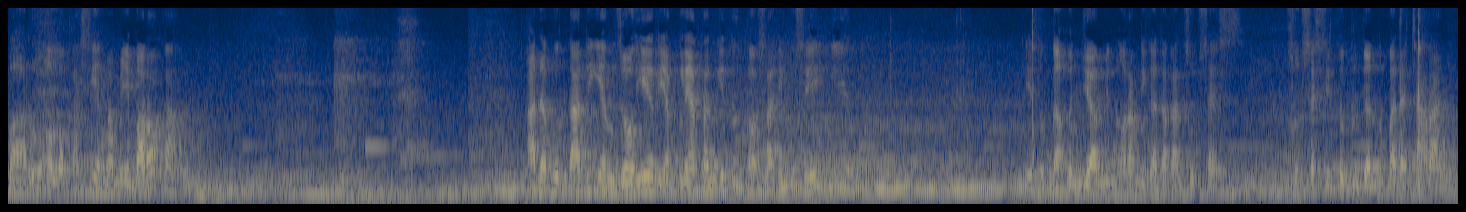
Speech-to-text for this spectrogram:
baru Allah kasih yang namanya barokah Adapun tadi yang zohir, yang kelihatan gitu nggak usah dipusingin. Itu nggak menjamin orang dikatakan sukses. Sukses itu bergantung pada caranya.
